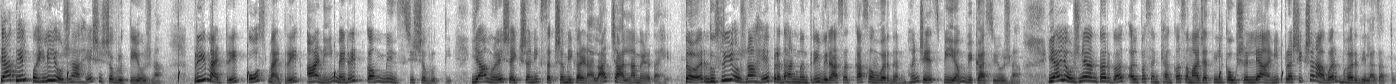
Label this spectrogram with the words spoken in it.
त्यातील पहिली योजना आहे शिष्यवृत्ती योजना. प्री मॅट्रिक पोस्ट मॅट्रिक आणि मेरिट कम मीन्स शिष्यवृत्ती. यामुळे शैक्षणिक सक्षमीकरणाला चालना मिळत आहे. तर दुसरी योजना आहे प्रधानमंत्री विरासत का संवर्धन म्हणजेच पीएम विकास योजना. या योजनेअंतर्गत अल्पसंख्याक समाजातील कौशल्य आणि प्रशिक्षणावर भर दिला जातो.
